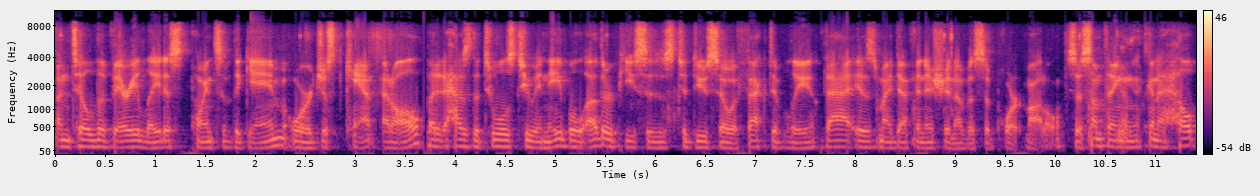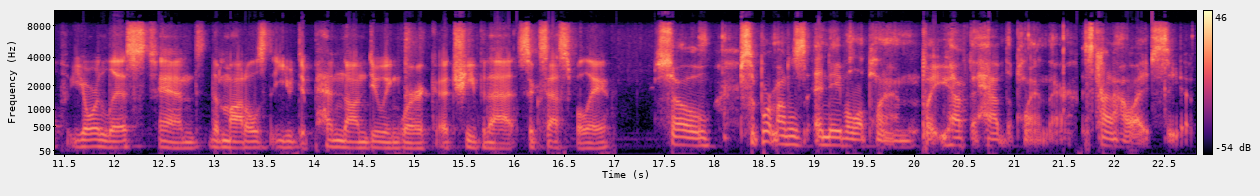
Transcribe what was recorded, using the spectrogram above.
until the very latest points of the game, or just can't at all, but it has the tools to enable other pieces to do so effectively, that is my definition of a support model. So, something yeah. going to help your list and the models that you depend on doing work achieve that successfully. So support models enable a plan, but you have to have the plan there. It's kind of how I see it.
